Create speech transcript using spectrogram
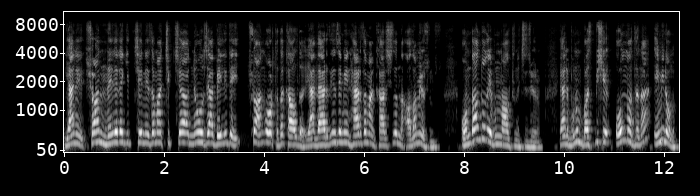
yani şu an nelere gideceği, ne zaman çıkacağı, ne olacağı belli değil. Şu an ortada kaldı. Yani verdiğiniz emeğin her zaman karşılığını alamıyorsunuz. Ondan dolayı bunun altını çiziyorum. Yani bunun basit bir şey olmadığına emin olun.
